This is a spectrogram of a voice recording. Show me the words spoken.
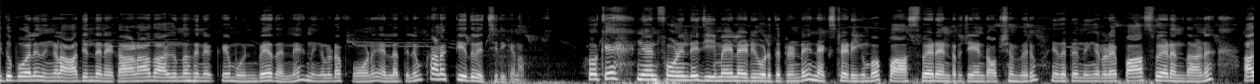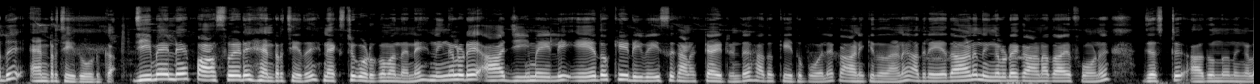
ഇതുപോലെ നിങ്ങൾ ആദ്യം തന്നെ കാണാതാകുന്നതിനൊക്കെ മുൻപേ തന്നെ നിങ്ങളുടെ ഫോൺ എല്ലാത്തിലും കണക്ട് ചെയ്ത് വെച്ചിരിക്കണം. ഓക്കെ ഞാൻ ഫോണിന്റെ ജിമെയിൽ ഐ ഡി കൊടുത്തിട്ടുണ്ട്. നെക്സ്റ്റ് അടിക്കുമ്പോൾ പാസ്വേഡ് എന്റർ ചെയ്യേണ്ട ഓപ്ഷൻ വരും. എന്നിട്ട് നിങ്ങളുടെ പാസ്വേഡ് എന്താണ്? അത് എന്റർ ചെയ്ത് കൊടുക്കുക. ജിമെയിലിന്റെ പാസ്വേഡ് എന്റർ ചെയ്ത് നെക്സ്റ്റ് കൊടുക്കുമ്പോൾ തന്നെ നിങ്ങളുടെ ആ ജിമെയിലിൽ ഏതൊക്കെ ഡിവൈസ് കണക്റ്റ് ആയിട്ടുണ്ട് അതൊക്കെ ഇതുപോലെ കാണിക്കുന്നതാണ്. അതിലേതാണ് നിങ്ങളുടെ കാണാതായ ഫോണ് ജസ്റ്റ് അതൊന്ന് നിങ്ങൾ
